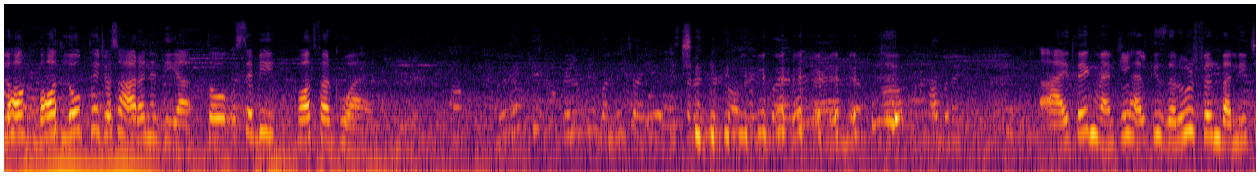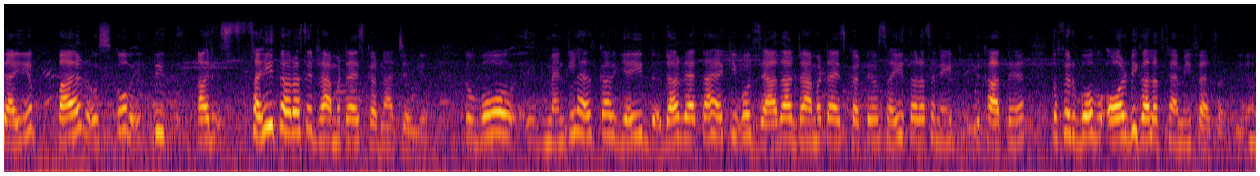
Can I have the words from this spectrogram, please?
लोग, बहुत लोग थे जो सहारा ने दिया तो उससे भी बहुत फ़र्क हुआ है। आई थिंक मेंटल हेल्थ की ज़रूर फ़िल्म बननी चाहिए, पर उसको इतनी सही तरह से ड्रामेटाइज करना चाहिए। तो वो मेंटल हेल्थ का यही डर रहता है कि वो ज़्यादा ड्रामेटाइज करते हैं सही तरह से नहीं दिखाते हैं तो फिर वो और भी गलत फहमी फैल सकती है।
